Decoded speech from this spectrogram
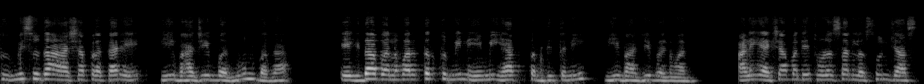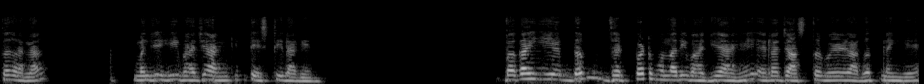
तुम्ही सुद्धा अशा प्रकारे ही भाजी बनवून बघा. एकदा बनवाल तर तुम्ही नेहमी ह्याच पद्धतीने ही भाजी बनवाल. आणि याच्यामध्ये थोडासा लसूण जास्त घाला. म्हणजे ही भाजी आणखी टेस्टी लागेल. बघा ही एकदम झटपट होणारी भाजी आहे. याला जास्त वेळ लागत नाहीये.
